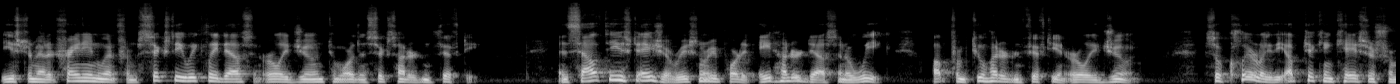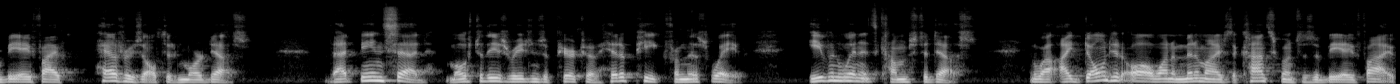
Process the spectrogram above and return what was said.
The Eastern Mediterranean went from 60 weekly deaths in early June to more than 650. And Southeast Asia recently reported 800 deaths in a week, up from 250 in early June. So clearly, the uptick in cases from BA5 has resulted in more deaths. That being said, most of these regions appear to have hit a peak from this wave, even when it comes to deaths. And while I don't at all want to minimize the consequences of BA5,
